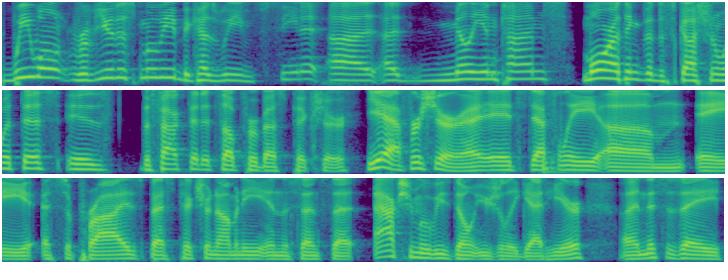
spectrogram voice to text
We won't review this movie because we've seen it uh, a million times. More, I think the discussion with this is the fact that it's up for Best Picture. Yeah, for sure. It's definitely um, a, a surprise Best Picture nominee in the sense that action movies don't usually get here. And this is a,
